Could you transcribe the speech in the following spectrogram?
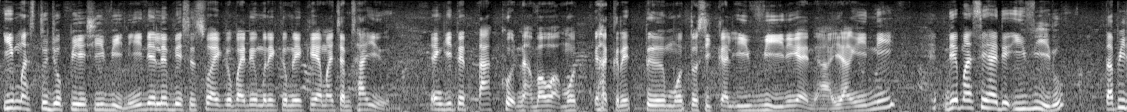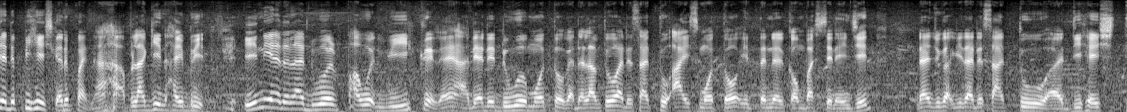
Imas 7 PHEV ni dia lebih sesuai kepada mereka-mereka yang macam saya yang kita takut nak bawa mot- kereta motosikal EV ni kan. Ha, yang ini dia masih ada EV tu tapi dia ada PH kat depan. Ha, plug-in hybrid. Ini adalah dual powered vehicle eh. Ha, dia ada dua motor kat dalam tu. Ada satu ICE motor, internal combustion engine dan juga kita ada satu uh, DHT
